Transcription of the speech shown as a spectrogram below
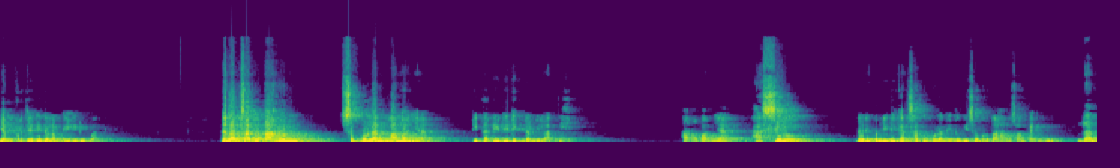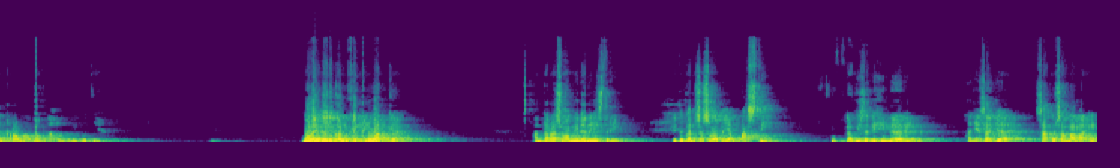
yang terjadi dalam kehidupan. Dalam satu tahun, sebulan lamanya, kita dididik dan dilatih. Harapannya hasil dari pendidikan satu bulan itu bisa bertahan sampai bulan Ramadan tahun berikutnya. Mulai dari konflik keluarga antara suami dan istri, itu kan sesuatu yang pasti, nggak bisa dihindari. Hanya saja satu sama lain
